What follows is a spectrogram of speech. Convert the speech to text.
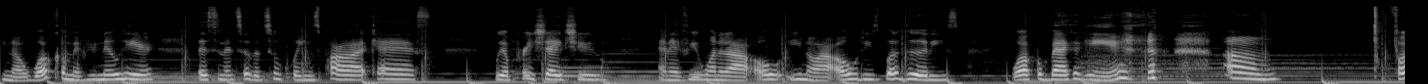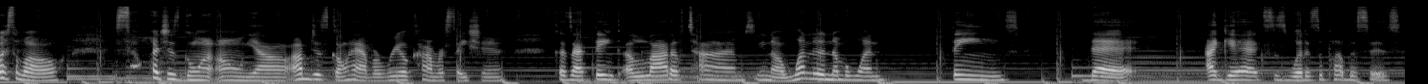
you know, welcome if you're new here listening to the Two Queens podcast. We appreciate you. And if one of our old, you know, our oldies but goodies, welcome back again. um, first of all, so much is going on, y'all. I'm just to have a real conversation because I think a lot of times, you know, one of the number one things that I get asked is what is a publicist?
